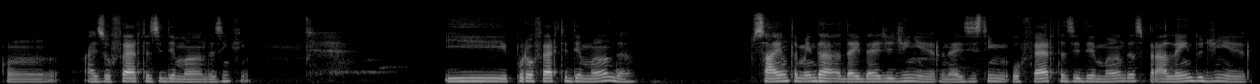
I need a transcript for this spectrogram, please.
com as ofertas e demandas, enfim. E por oferta e demanda, saiam também da, da ideia de dinheiro, né? Existem ofertas e demandas para além do dinheiro.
